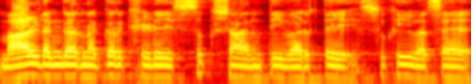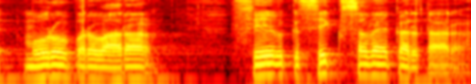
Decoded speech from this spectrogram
ਮਾਲ ਡੰਗਰ, ਨਗਰ ਖੇੜੇ, ਸੁਖ ਸ਼ਾਂਤੀ ਵਰਤੇ, ਸੁਖੀ ਵਸੈ, ਮੋਰੋ ਪਰਵਾਰਾ, ਸੇਵਕ ਸਿੱਖ ਸਵੈ ਕਰਤਾਰਾ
